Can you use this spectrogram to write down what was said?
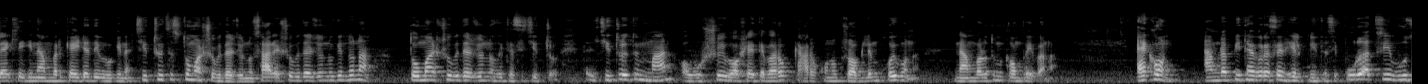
লেখলে কি নাম্বার কাইটা দিব কিনা? চিত্র হইতেছে তোমার সুবিধার জন্য। স্যারের সুবিধার জন্য কিন্তু না, তোমার সুবিধার জন্য হইতেছে চিত্র। তাহলে চিত্রে তুমি মান অবশ্যই বসাইতে পারো, কারও কোনো প্রবলেম হইব না। নাম্বারও তুমি কম পাইবা না। এখন আমরা পিথাগোরাসের হেল্প নিতেছি। পুরো ত্রিভুজ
